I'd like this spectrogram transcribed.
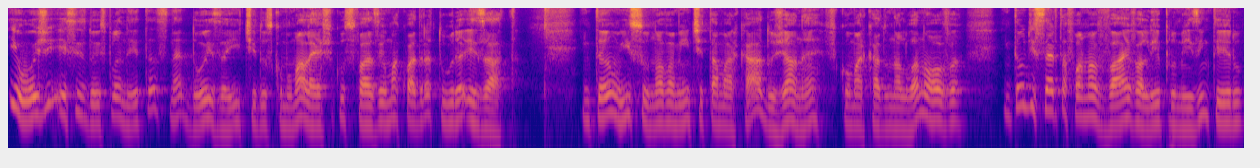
E hoje esses dois planetas, né? Dois aí tidos como maléficos, fazem uma quadratura exata. Então isso novamente está marcado já, né? Ficou marcado na Lua Nova. Então de certa forma vai valer para o mês inteiro.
